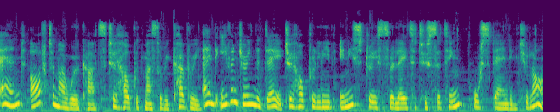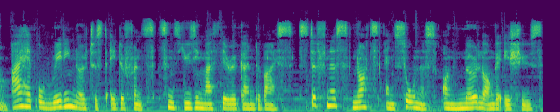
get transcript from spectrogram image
and after my workouts to help with muscle recovery and even during the day to help relieve any stress related to sitting or standing too long. I have already noticed a difference since using my Theragun device. Stiffness, knots, and soreness are no longer issues.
